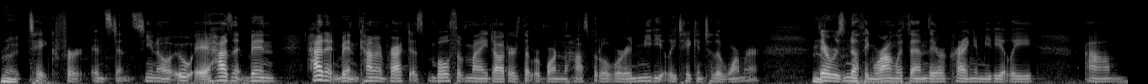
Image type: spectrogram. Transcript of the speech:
Right. Take for instance you know it, it hasn't been hadn't been common practice. Both of my daughters that were born in the hospital were immediately taken to the warmer. Yeah. there was nothing wrong with them. They were crying immediately um,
